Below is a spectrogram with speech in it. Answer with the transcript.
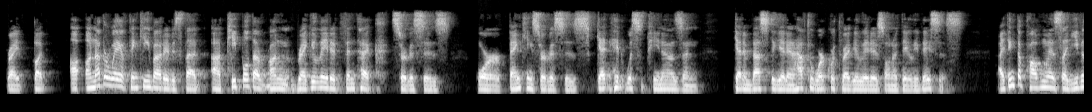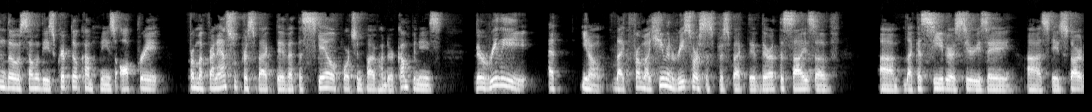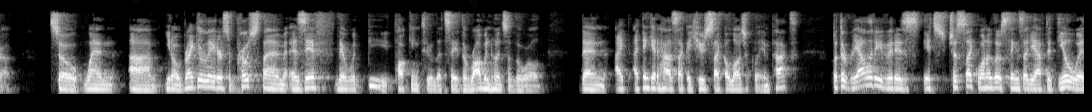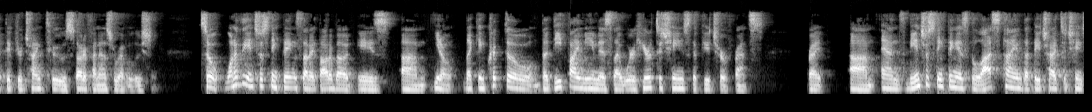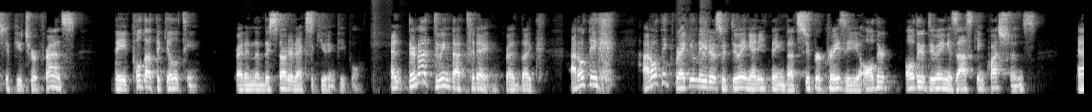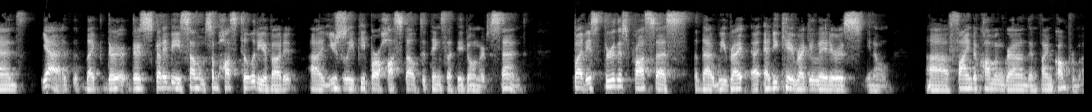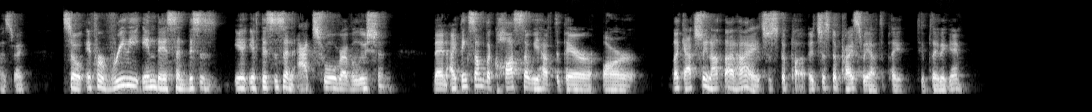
right? But uh, another way of thinking about it is that uh, people that run regulated fintech services or banking services get hit with subpoenas and get investigated and have to work with regulators on a daily basis. I think the problem is that even though some of these crypto companies operate from a financial perspective at the scale of Fortune 500 companies, they're really at, you know, like from a human resources perspective, they're at the size of um, like a seed or a series A uh, stage startup. So when, um, you know, regulators approach them as if they would be talking to, let's say, the Robin Hoods of the world, then I, I think it has like a huge psychological impact. But the reality of it is, it's just like one of those things that you have to deal with if you're trying to start a financial revolution. So one of the interesting things that I thought about is, um, you know, like in crypto, the DeFi meme is that we're here to change the future of France, right? Um, and the interesting thing is the last time that they tried to change the future of France, they pulled out the guillotine, right? And then they started executing people. And they're not doing that today, right? Like, I don't think, I don't think regulators are doing anything that's super crazy. All they're, all they're doing is asking questions. And yeah, like there, there's going to be some, some hostility about it. Uh, usually people are hostile to things that they don't understand. But it's through this process that we re- uh, educate regulators, you know, uh, find a common ground and find compromise, right? So if we're really in this and this is, if this is an actual revolution, then I think some of the costs that we have to bear are like actually not that high. It's just the it's just the price we have to pay to play the game.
